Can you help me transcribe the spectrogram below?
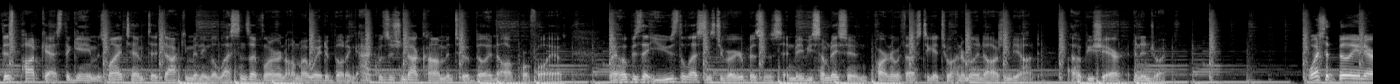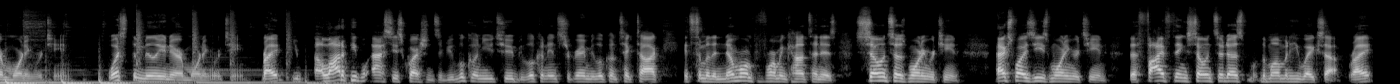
This podcast, The Game, is my attempt at documenting the lessons I've learned on my way to building acquisition.com into a billion dollar portfolio. My hope is that you use the lessons to grow your business and maybe someday soon partner with us to get to $100 million and beyond. I hope you share and enjoy. What's a billionaire morning routine? What's the millionaire morning routine, right? You, a lot of people ask these questions. If you look on YouTube, you look on Instagram, you look on TikTok, it's some of the number one performing content is so and so's morning routine. XYZ's morning routine, the five things so and so does the moment he wakes up, right?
